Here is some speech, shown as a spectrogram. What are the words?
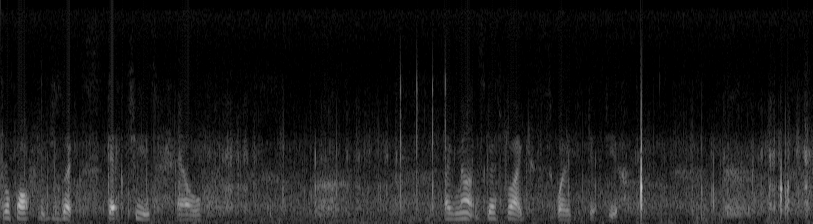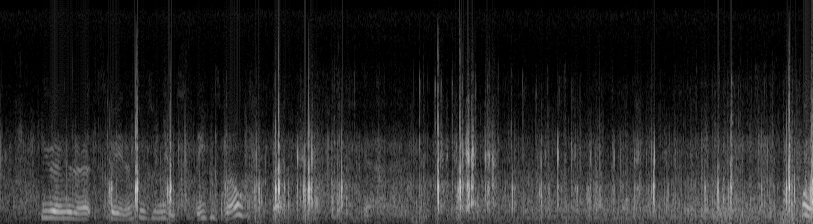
drop off which is like sketchy as hell. Like Mount Sketch like way sketchier. You go it at speed, it's also really steep as well. But yeah. Oh,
